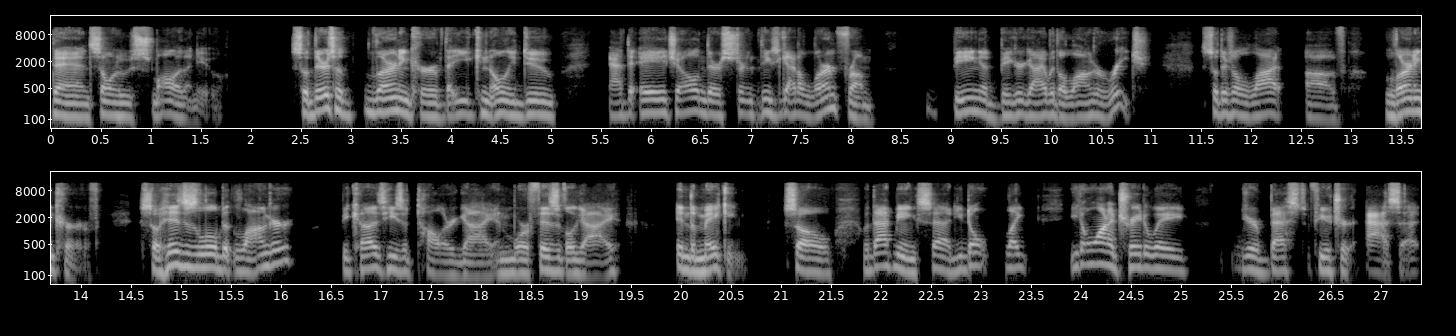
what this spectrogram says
than someone who's smaller than you. So there's a learning curve that you can only do at the AHL, and there are certain things you got to learn from being a bigger guy with a longer reach. So there's a lot of learning curve. So his is a little bit longer because he's a taller guy and more physical guy in the making. So with that being said, you don't like you don't want to trade away your best future asset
